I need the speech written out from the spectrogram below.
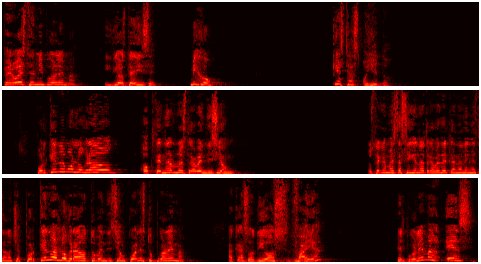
pero este es mi problema. Y Dios le dice, mijo, ¿qué estás oyendo? ¿Por qué no hemos logrado obtener nuestra bendición? Usted que me está siguiendo a través del canal en esta noche, ¿por qué no has logrado tu bendición? ¿Cuál es tu problema? ¿Acaso Dios falla? El problema es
